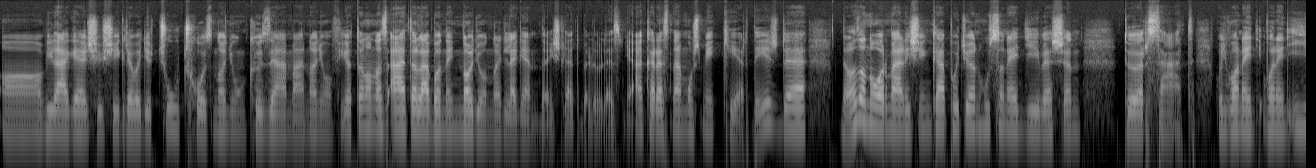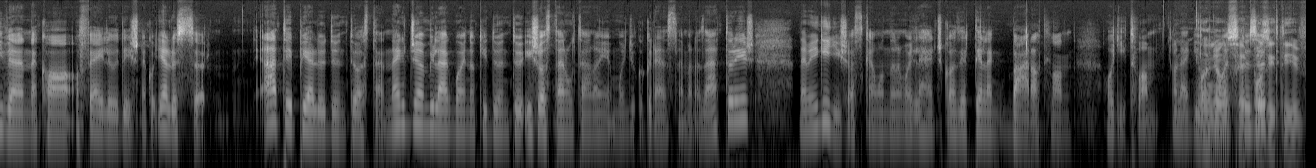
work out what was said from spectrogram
a világ elsőségre, vagy a csúcshoz nagyon közel már, nagyon fiatalon, az általában egy nagyon nagy legenda is lett belőle. Ez Alcarazznál most még kérdés, de, de az a normális inkább, hogy olyan 21 évesen törsz át, hogy van egy, van egy íve ennek a, a fejlődésnek, hogy először ATP elődöntő, aztán Next Gen világbajnoki döntő, és aztán utána jön mondjuk a Grand Slam-en az áttörés, de még így is azt kell mondanom, hogy Lehecska azért tényleg báratlan, hogy itt van a legjobb Nagyon szép között. pozitív,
